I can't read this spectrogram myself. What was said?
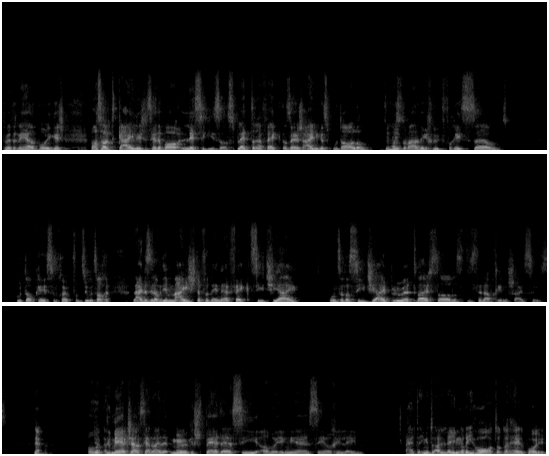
damit er ein bisschen hellboyig ist. Was halt geil ist, es hat ein paar lässige so Splatter-Effekte, also er ist einiges brutaler. Mhm. Also da werden wirklich Leute verrissen und Hut abgerissen und Köpfe und Zeug und Sachen. Leider sind aber die meisten von diesen Effekten CGI. Und so das CGI-Blut, weißt du, so, das, das sieht einfach immer scheiße aus. Ja. Und Ja. du merkst auch, sie haben möglichst badass sein, aber irgendwie sehr ein bisschen lame. Hat er irgendwie eine längere Haare oder Hellboy?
